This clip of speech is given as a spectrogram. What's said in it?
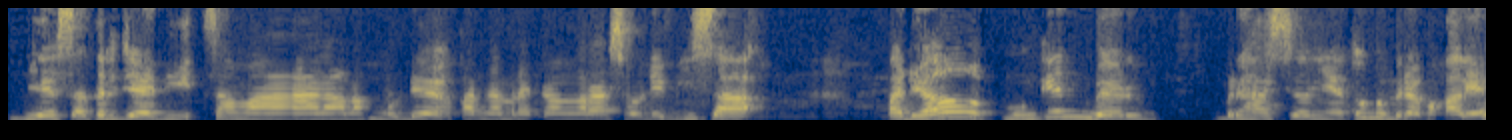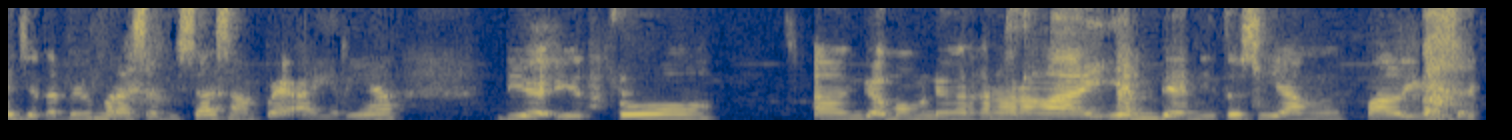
biasa terjadi sama anak-anak muda karena mereka ngerasa udah bisa. Padahal mungkin baru berhasilnya itu beberapa kali aja tapi merasa bisa sampai akhirnya dia itu eh, nggak uh, mau mendengarkan orang lain dan itu sih yang paling sering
